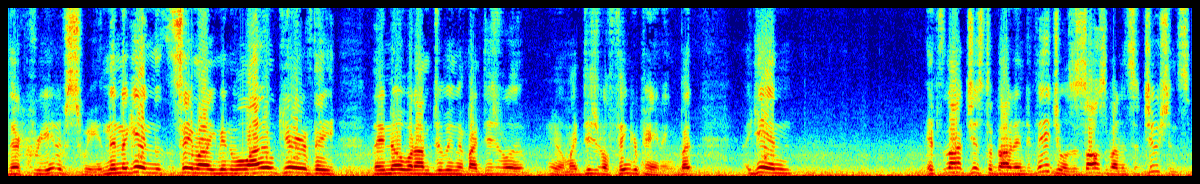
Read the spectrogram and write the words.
their creative suite? And then again, the same argument. Well, I don't care if they they know what I'm doing with my digital, you know, my digital finger painting. But again, it's not just about individuals; it's also about institutions.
